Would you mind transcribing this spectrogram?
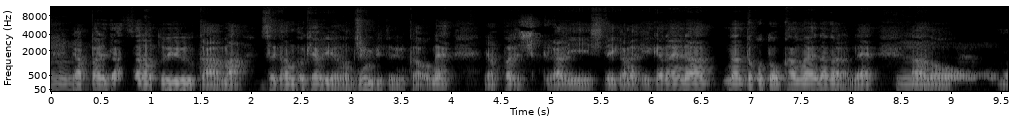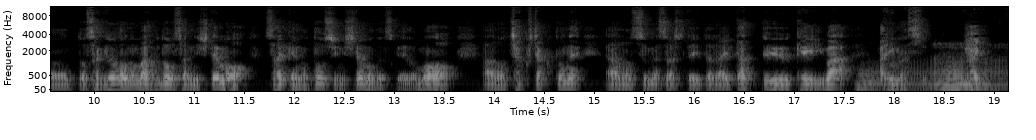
うんやっぱり脱サラというか、まあ、セカンドキャリアの準備というかをね、やっぱりしっかりしていかなきゃいけないな、なんてことを考えながらね、うんあの、うんと、先ほどのまあ不動産にしても、債券の投資にしてもですけれども、あの、着々とね、あの、進めさせていただいたっていう経緯はあります。はい。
